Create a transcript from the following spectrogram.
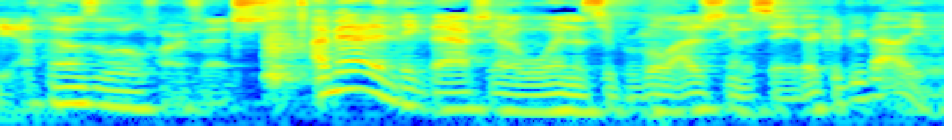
Yeah, that was a little far fetched. I mean, I didn't think they're actually going to win the Super Bowl. I was just going to say there could be value.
